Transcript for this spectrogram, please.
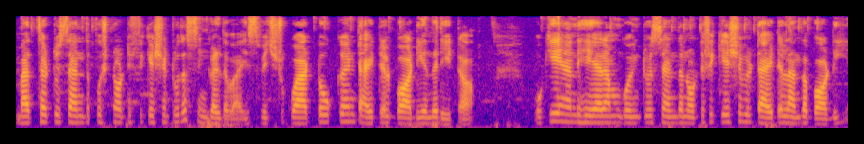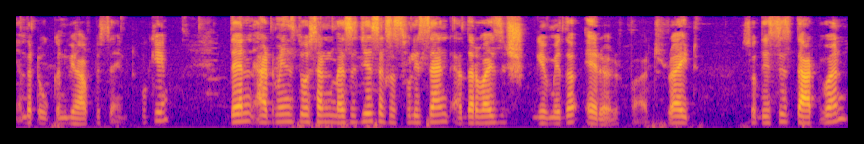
Method to send the push notification to the single device which require token title body and the data. Okay. And here i'm going to send the notification with title and the body and the token we have to send. Okay then admins to send messages successfully sent otherwise give me the error part right? So this is that one.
